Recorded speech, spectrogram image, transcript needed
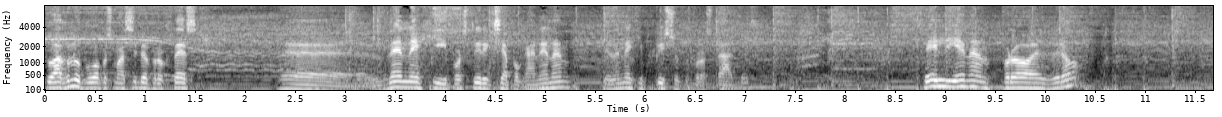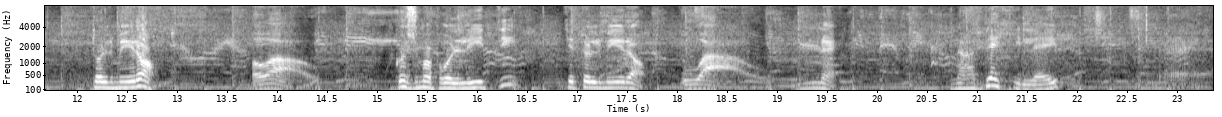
Του αγνού που όπως μας είπε προχθές ε, Δεν έχει υποστήριξη από κανέναν Και δεν έχει πίσω του προστάτες Θέλει έναν πρόεδρο Τολμηρό Wow. Κοσμοπολίτη και τολμηρό. Wow. Ναι. Να αντέχει λέει. Ε,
